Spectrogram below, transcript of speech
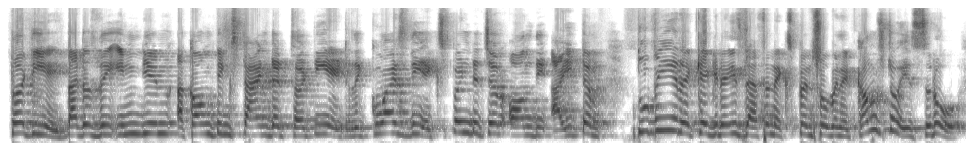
38 that is the Indian accounting standard 38 requires the expenditure on the item to be recognized as an expense. So when it comes to ISRO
